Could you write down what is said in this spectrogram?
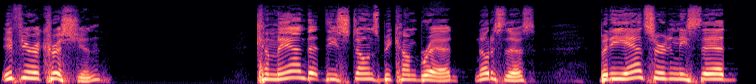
if you're a Christian, command that these stones become bread. Notice this. But he answered and he said,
